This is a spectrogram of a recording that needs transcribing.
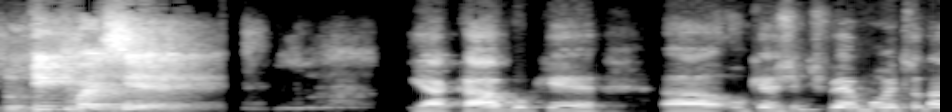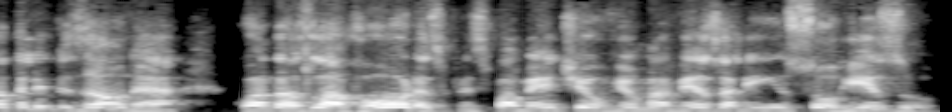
Do que, que vai ser? E acaba que uh, o que a gente vê muito na televisão, né? Quando as lavouras, principalmente eu vi uma vez ali em Sorriso,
